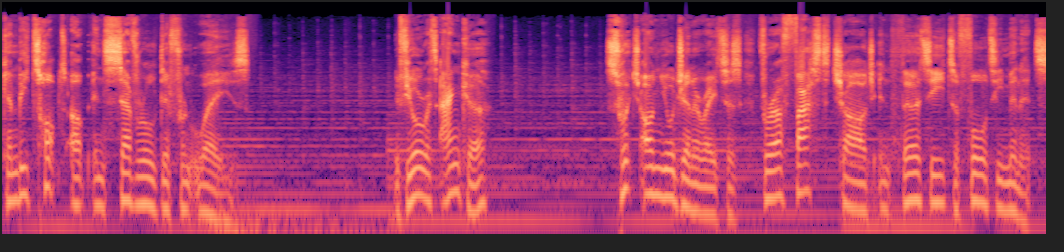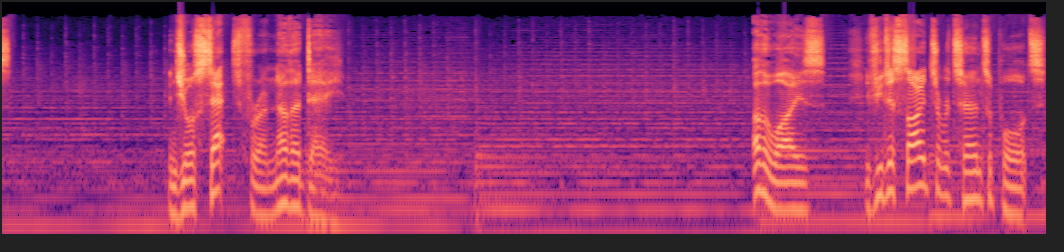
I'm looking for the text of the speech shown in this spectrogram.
can be topped up in several different ways. If you're at anchor, switch on your generators for a fast charge in 30 to 40 minutes. And you're set for another day. Otherwise, if you decide to return to port,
